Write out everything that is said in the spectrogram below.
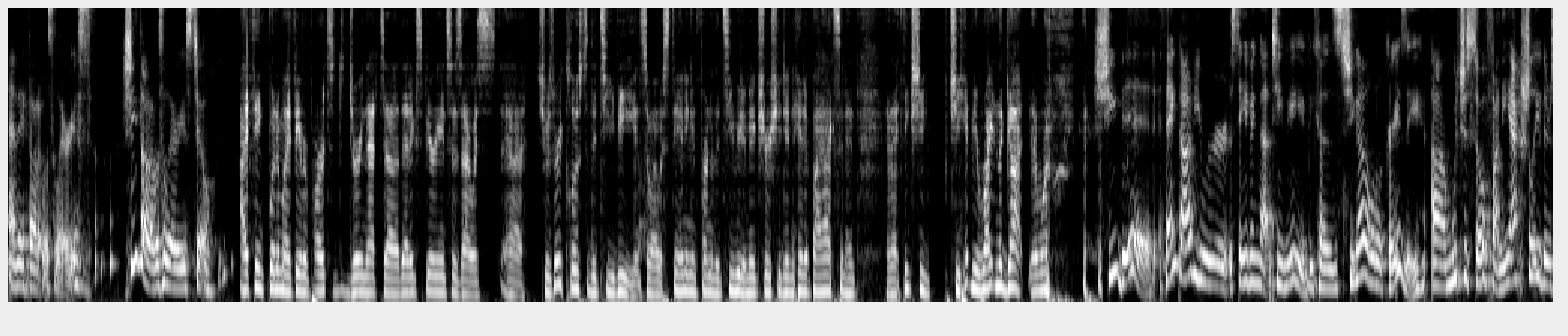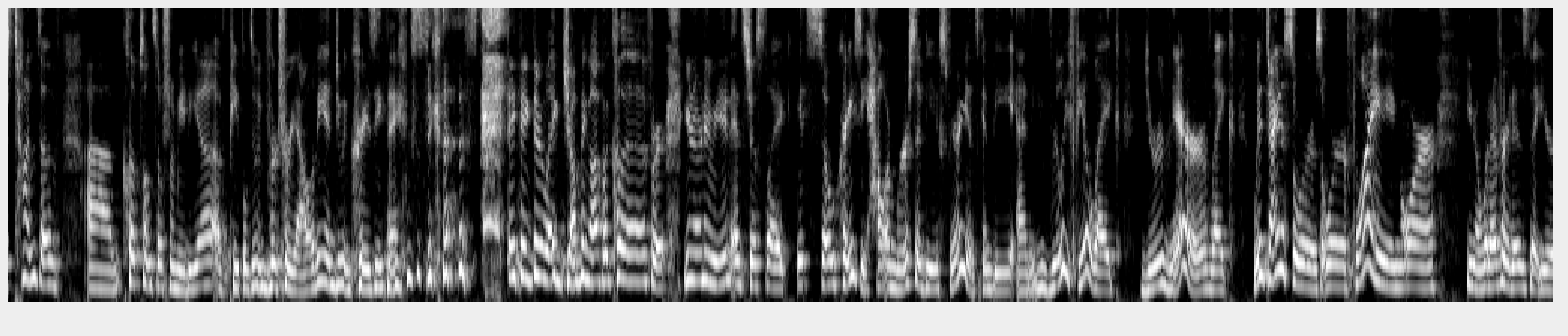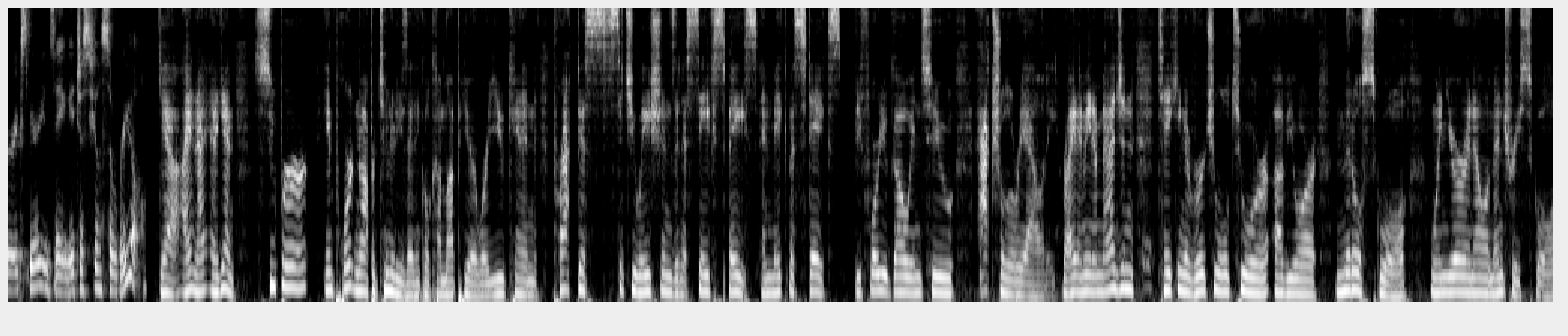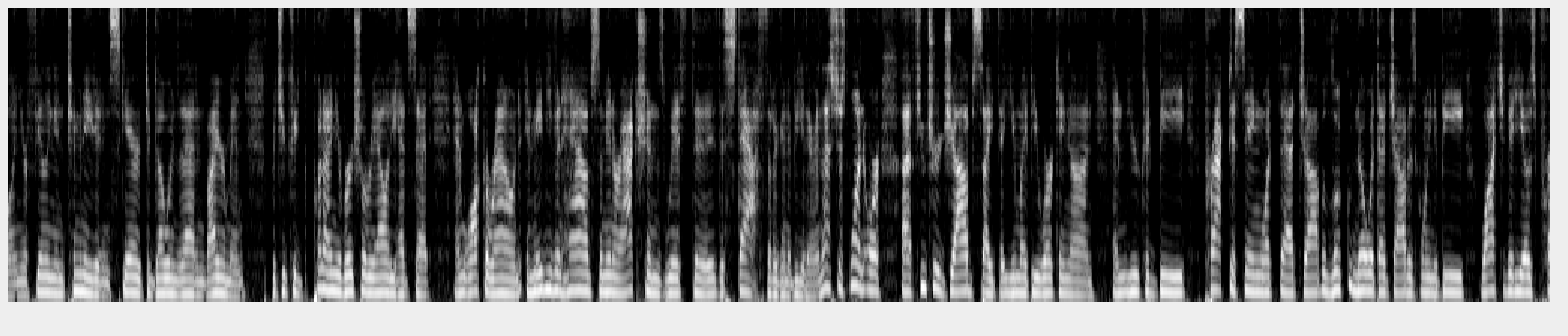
and they thought it was hilarious. she thought it was hilarious too. I think one of my favorite parts during that uh, that experience is I was uh, she was very close to the TV, and so I was standing in front of the TV to make sure she didn't hit it by accident. And I think she she hit me right in the gut. she did. Thank God you were saving that TV because she got a little crazy, um, which is so funny. Actually, there's tons of um, clips on social media of people doing virtual reality and doing crazy things because they think they're like jumping off a cliff or, you know what I mean? It's just like, it's so crazy how immersive the experience can be. And you really feel like you're there, like with dinosaurs or flying or, you know, whatever it is that you're experiencing, it just feels so real. Yeah. and, I, and again, super important opportunities I think will come up here where you can practice situations in a safe space and make mistakes before you go into actual reality, right? I mean, imagine taking a virtual tour of your middle school when you're in elementary school and you're feeling intimidated and scared to go into that environment, but you could put on your virtual reality headset and walk around and maybe even have some interactions with the, the staff that are going to be there. And that's just one, or a future job site that you might be working on, and you could be practicing what that job, look, know what that job is going to be, watch videos, practice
